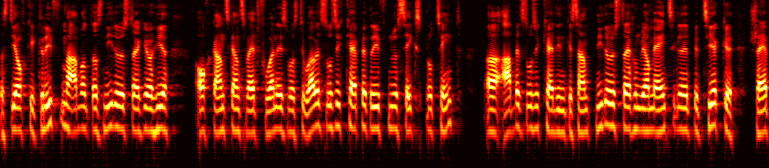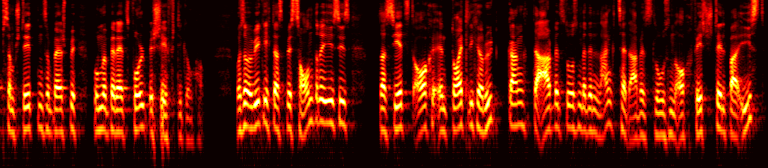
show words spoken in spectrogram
dass die auch gegriffen haben und dass Niederösterreich ja hier auch ganz, ganz weit vorne ist, was die Arbeitslosigkeit betrifft, nur sechs Prozent Arbeitslosigkeit in gesamt Niederösterreich und wir haben einzelne Bezirke, Scheibs am Städten zum Beispiel, wo wir bereits Vollbeschäftigung haben. Was aber wirklich das Besondere ist, ist, dass jetzt auch ein deutlicher Rückgang der Arbeitslosen bei den Langzeitarbeitslosen auch feststellbar ist.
